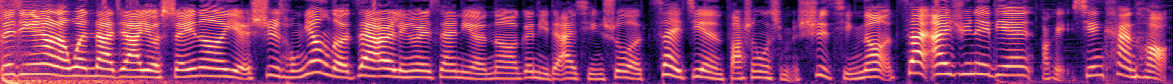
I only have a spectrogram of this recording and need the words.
所以今天要来问大家，有谁呢也是同样的，在二零二三年呢跟你的爱情说了再见，发生了什么事情呢？在 IG 那边，OK，先看哈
